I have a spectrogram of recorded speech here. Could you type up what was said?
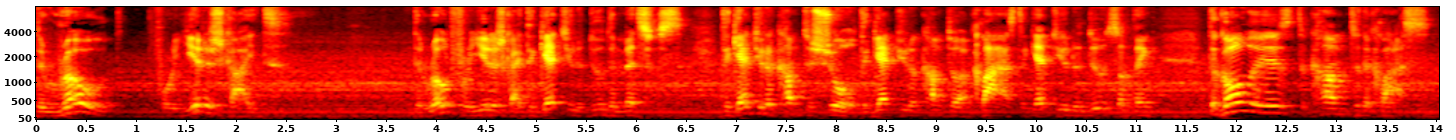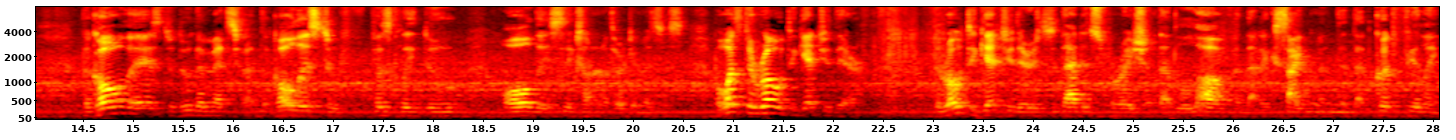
the road for Yiddishkeit, the road for Yiddishkeit to get you to do the mitzvahs, to get you to come to shul, to get you to come to a class, to get you to do something, the goal is to come to the class. The goal is to do the mitzvah. The goal is to physically do all the 630 mitzvahs. But what's the road to get you there? The road to get you there is that inspiration, that love, and that excitement, and that good feeling.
